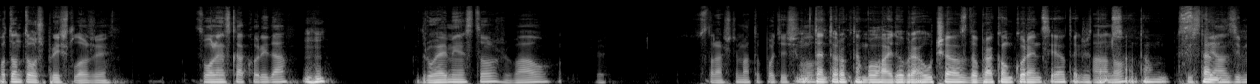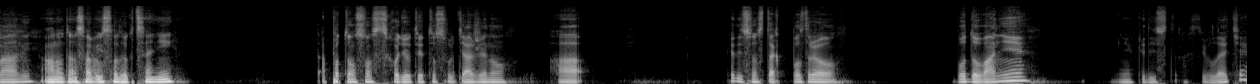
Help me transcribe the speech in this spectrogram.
potom to už prišlo, že Zvolenská korida, uh-huh. druhé miesto, že wow, strašne ma to potešilo. No, tento rok tam bola aj dobrá účasť, dobrá konkurencia, takže tam áno, sa tam... Christian Zimány. Áno, tam sa no. výsledok cení. A potom som schodil tieto súťaže, no a kedy som si tak pozrel bodovanie, niekedy asi v lete,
